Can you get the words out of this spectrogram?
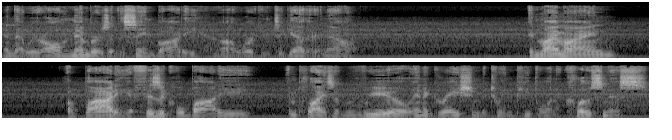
and that we're all members of the same body uh, working together. Now, in my mind, a body, a physical body, implies a real integration between people and a closeness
